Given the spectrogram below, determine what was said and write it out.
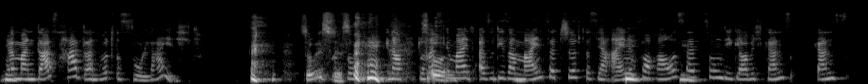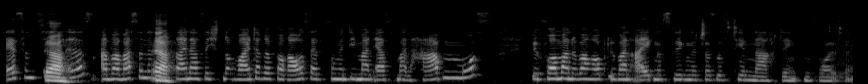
wenn mhm. man das hat, dann wird es so leicht. so ist es. So, genau. Du so. hast gemeint, also dieser Mindset-Shift ist ja eine mhm. Voraussetzung, die, glaube ich, ganz, ganz essentiell ja. ist. Aber was sind denn ja. aus deiner Sicht noch weitere Voraussetzungen, die man erstmal haben muss, bevor man überhaupt über ein eigenes Signature-System nachdenken sollte?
